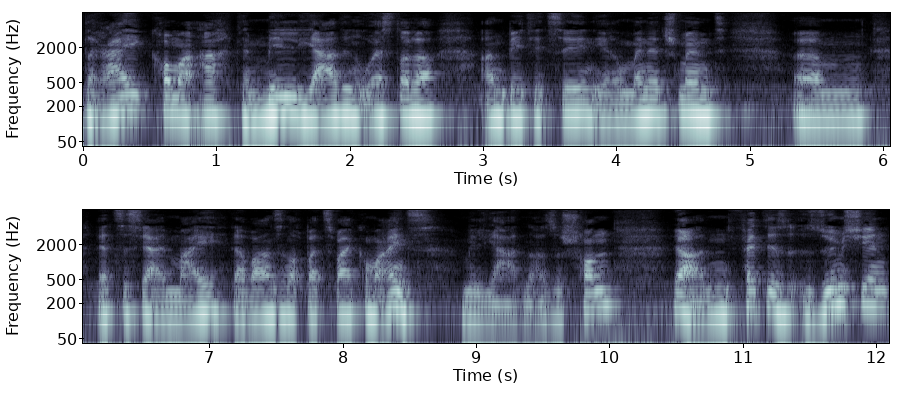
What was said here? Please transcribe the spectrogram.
3,8 Milliarden US-Dollar an BTC in ihrem Management. Ähm, letztes Jahr im Mai, da waren sie noch bei 2,1 Milliarden. Also schon ja ein fettes Sümmchen.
